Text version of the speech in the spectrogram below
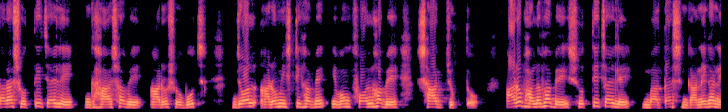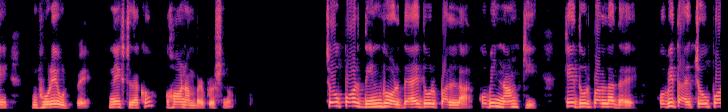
তারা সত্যি চাইলে ঘাস হবে, আরও সবুজ, জল আরও মিষ্টি হবে এবং ফল হবে স্বাদযুক্ত। আরও ভালোভাবে সত্যি চাইলে বাতাস গানে গানে ভরে উঠবে। নেক্সট দেখো, ঘ নাম্বার প্রশ্ন। চৌপর দিনভর দেয় দূরপাল্লা, কবির নাম কি? কে দূরপাল্লা দেয়? কবিতায় চৌপর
